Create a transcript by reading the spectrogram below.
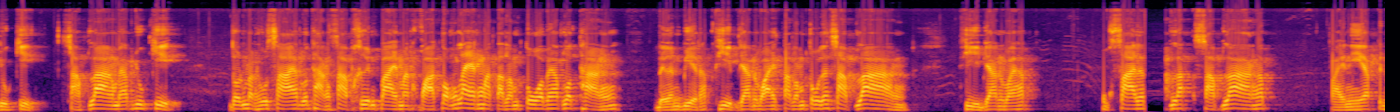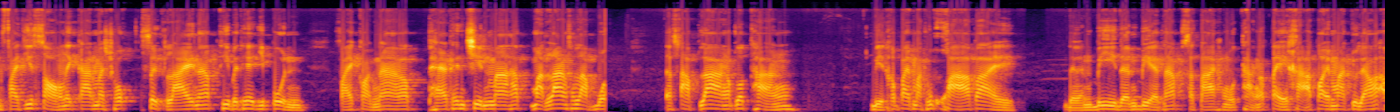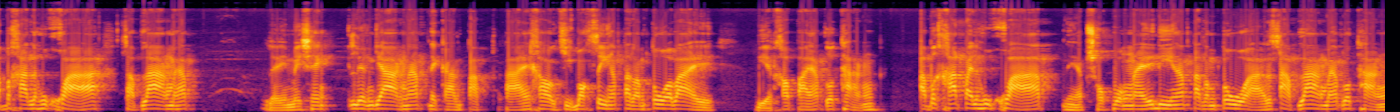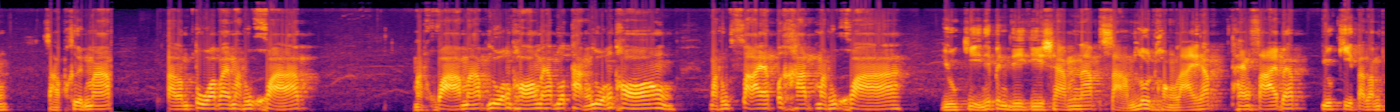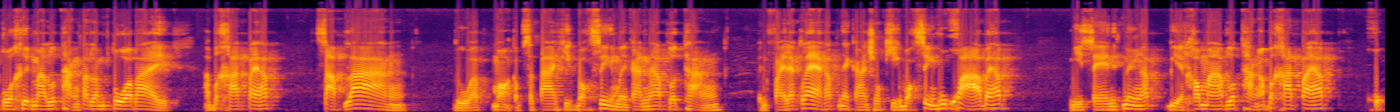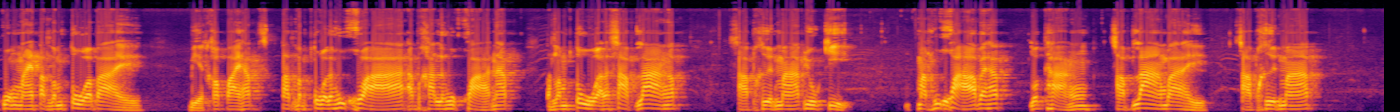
ยูกิสับล่างไปครับยูกิโดนหมัดหูซ้ายครับรถถังสับคืนไปหมัดขวาตรงแรกมาตัดลำตัวไปครับรถถังเดินเบียดครับถีบยันไว้ตัดลำตัวและสับล่าง ถีบยันไว้ครับหุกซ้ายแล้วสับล่างครับไฟนี้ครับเป็นไฟที่ 2 ในการมาชกศึกไลท์นะครับที่ประเทศญี่ปุ่น ไฟก่อนหน้าก็แพ้เทนชินมาครับหมัดล่างสลับบน แต่สับล่างครับรถถังเบียดเข้าไปหมัดทุกขวาไป เดินบี้เดินเบียดนะครับ สไตล์ของรถถังก็เตะขาต่อยหมัดอยู่แล้วอัปเปอร์คัตและหุกขวาสับล่างนะครับ เลยไม่ใช่เรื่องยากนะครับ ในการปรับสไตล์ให้เข้าคิกบ็อกซิ่งครับตัดลำตัวไปเบียดเข้าไปครับรถถังอัปเปอร์คัตไปแล้วหุกขวาเนี่ยครับชกวงในได้ดีนะครับตัดลำตัวแล้วสับล่างไปครับรถถังสับคืนมาตัดลำตัวไปหมาทุกขวาครับหมัดขวามาครับล้วงท้องไปครับรถถังล้วงท้อง มาทุกซ้ายอัปเปอร์คัตมาทุกขวายูกินี่เป็นดีกรีแชมป์นะครับสามรุ่นของไลท์ครับ แทงซ้ายไปครับยูกิตัดลำตัวขึ้นมารถถังตัดลำตัวไปอัปเปอร์คัตไปครับสับล่างดูว่าเหมาะกับสไตล์คิกบ็อกซิ่งเหมือนกันนะครับรถถังเป็นไฟแรกๆครับในการชกคิกบ็อกซิ่งหุกขวาไปครับ มีเซนิดนึงครับเบียดเข้ามารถถังอัปเปอร์คัตไปครับขุกวงในตัดลำตัวไป เบียดเข้าไปครับ ตัดลำตัวแล้วหุกขวาอัปเปอร์คัตแล้วหุกขวานะครับตัดลำตัวแล้วสับล่างครับสับคืนมาครับยูกิ หมัดหุกขวาไปครับ รถถังสับล่างไปสับคืนมาครับ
